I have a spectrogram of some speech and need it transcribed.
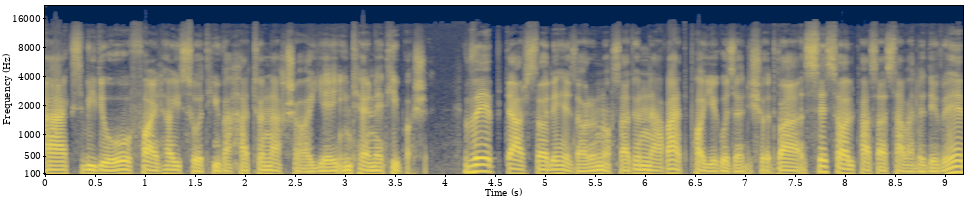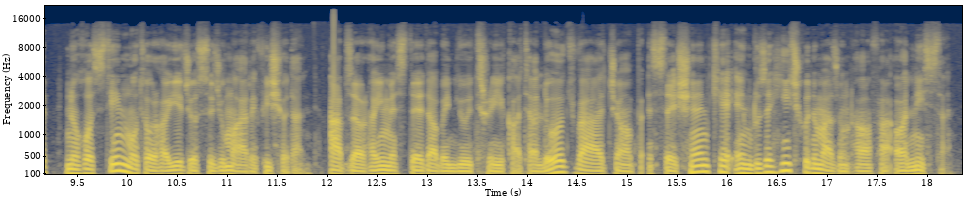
عکس، ویدیو، فایل های صوتی و حتی نقشه های اینترنتی باشه. وب در سال 1990 پایه گذاری شد و سه سال پس از تولد وب نخستین موتورهای جستجو معرفی شدند. ابزارهایی مثل W3 کاتالوگ و جامپ استیشن که امروز هیچ کدوم از اونها فعال نیستند.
